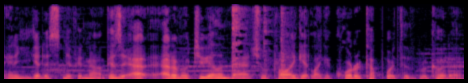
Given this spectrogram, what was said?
and you get a significant amount. Because out, out of a two gallon batch, you'll probably get like a quarter cup worth of ricotta.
